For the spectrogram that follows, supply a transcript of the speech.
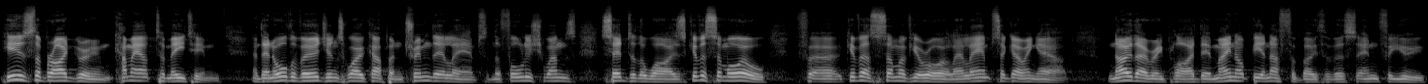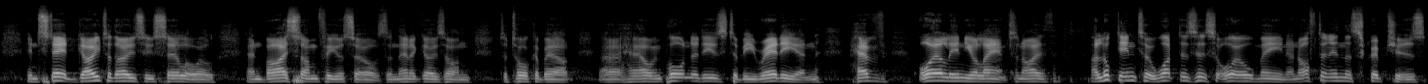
Here's the bridegroom, come out to meet him. And then all the virgins woke up and trimmed their lamps. And the foolish ones said to the wise, Give us some oil, for, uh, give us some of your oil, our lamps are going out. No, they replied, there may not be enough for both of us and for you. Instead, go to those who sell oil and buy some for yourselves. And then it goes on to talk about uh, how important it is to be ready and have oil in your lamps. And I, I looked into what does this oil mean? And often in the scriptures,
